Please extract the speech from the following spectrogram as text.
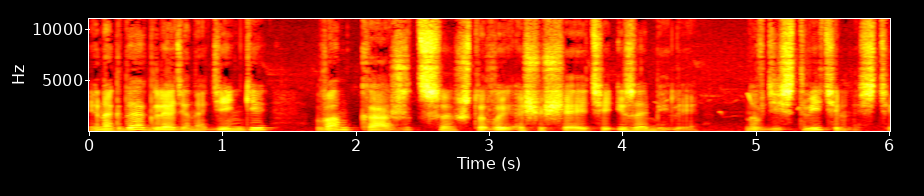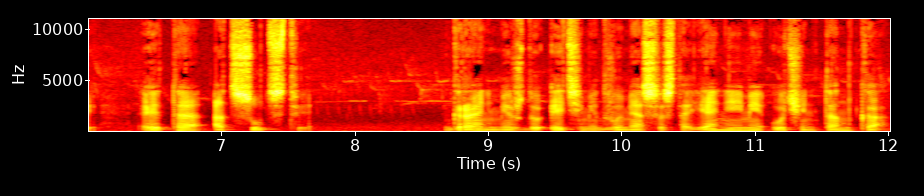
Иногда, глядя на деньги, вам кажется, что вы ощущаете изобилие, но в действительности это отсутствие. Грань между этими двумя состояниями очень тонка,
